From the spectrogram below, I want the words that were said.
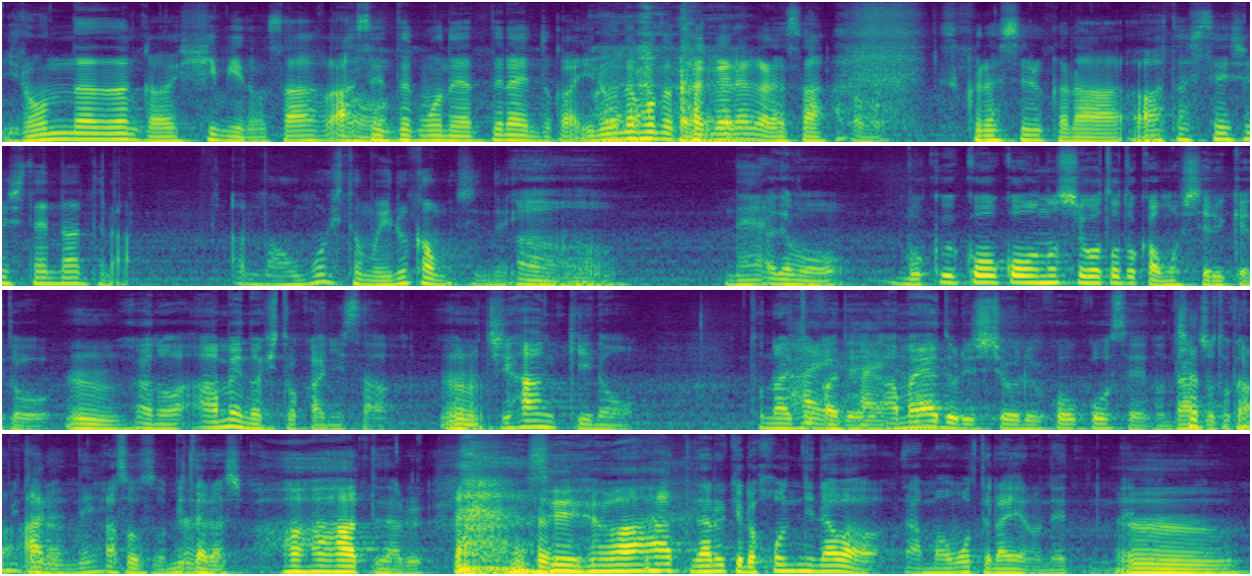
いろんななんか日々のさ、あうん。洗濯物やってないとかいろんなこと考えながらさ、あ暮らしてるから、私青春してんなってのはあまあ思う人もいるかもしれないけど、のね。あでも僕高校の仕事とかもしてるけど、うん。あの雨の日とかにさ、自販機の隣とかで雨宿りしておる高校生の男女とか見たら、ちょっとあそうそう見たら、はははってなる。せーわーってなるけど本人らはあんま思ってないやろねね、うん。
